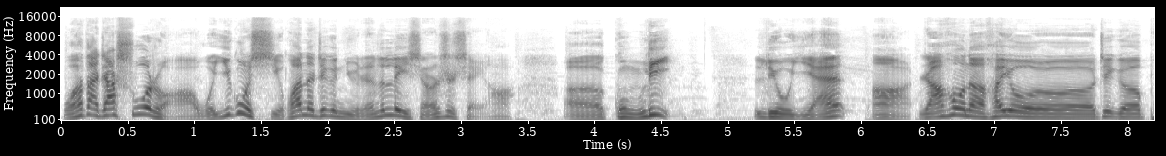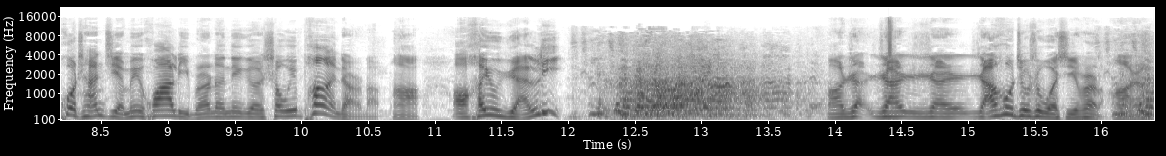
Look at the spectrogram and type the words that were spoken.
我和大家说说啊，我一共喜欢的这个女人的类型是谁啊？呃，巩俐、柳岩啊，然后呢，还有这个《破产姐妹花》里边的那个稍微胖一点的啊，哦，还有袁立。啊，然然然然后就是我媳妇儿了啊，然后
